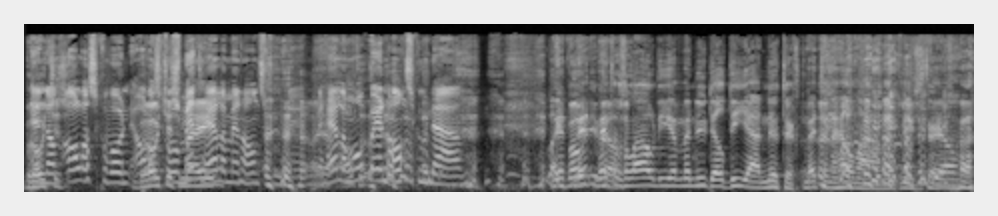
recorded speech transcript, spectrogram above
Broodjes, en dan alles gewoon, alles broodjes gewoon met mee. helm en handschoenen. De helm op en handschoenen aan. net wel. als Lau die een menu del dia nuttigt met een helm aan. het liefst. Ja.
